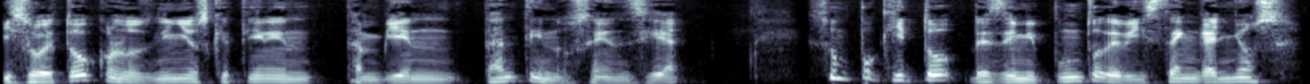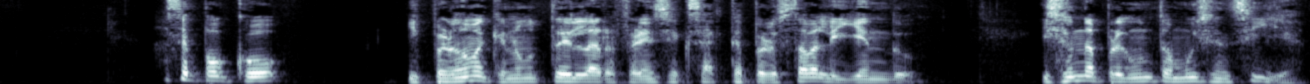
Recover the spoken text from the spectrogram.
y sobre todo con los niños que tienen también tanta inocencia, es un poquito, desde mi punto de vista, engañosa. Hace poco, y perdóname que no te dé la referencia exacta, pero estaba leyendo, hice una pregunta muy sencilla.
